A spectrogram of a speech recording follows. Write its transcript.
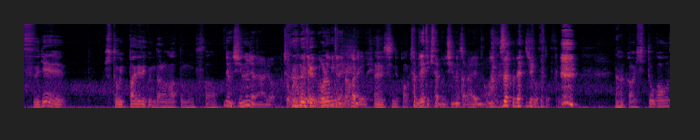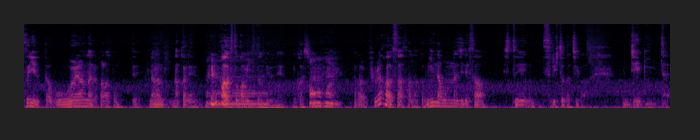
すげえ人いっぱい出てくるんだろうなと思うとさ。でも死ぬんじゃない？あれは。ちょ俺も見て 俺も見てないから分かんないけど。え死ぬかもし多分れない。出てきた分死ぬからああいうのは。確そう大丈夫。そうそうなんか人が多すぎるって覚えられないのかなと思って。だからなんかねフルハウスとか見てたんだよね昔。あはい。だからフルハウスはさなんかみんな同じでさ出演する人たちが JB みたいな。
